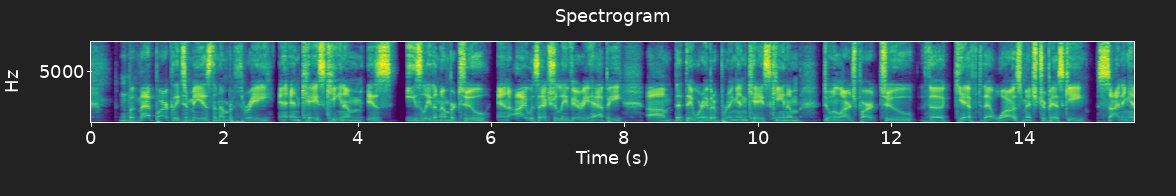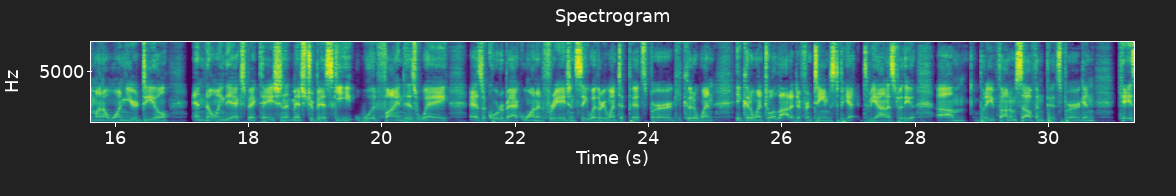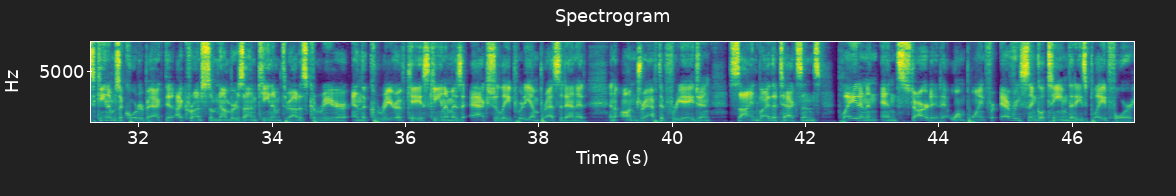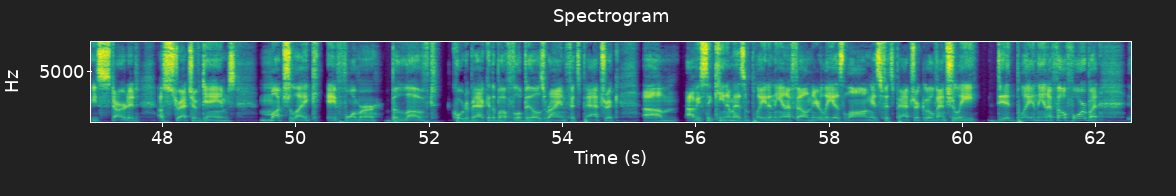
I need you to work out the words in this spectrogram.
Mm-hmm. But Matt Barkley to me is the number three, and, and Case Keenum is easily the number two. And I was actually very happy um, that they were able to bring in Case Keenum, in large part to the gift that was Mitch Trubisky signing him on a one year deal and knowing the expectation that Mitch Trubisky would find his way as a quarterback one in free agency, whether he went to Pittsburgh, he could have went, he could have went to a lot of different teams to be, to be honest with you. Um, but he found himself in Pittsburgh and Case Keenum's a quarterback that I crunched some numbers on Keenum throughout his career and the career of Case Keenum is actually pretty unprecedented. An undrafted free agent signed by the Texans, played and, and started at one point for every single team that he's played for. He started a stretch of games, much like a former beloved quarterback of the Buffalo Bills, Ryan Fitzpatrick. Um, obviously, Keenum hasn't played in the NFL nearly as long as Fitzpatrick, who eventually did play in the NFL for, but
